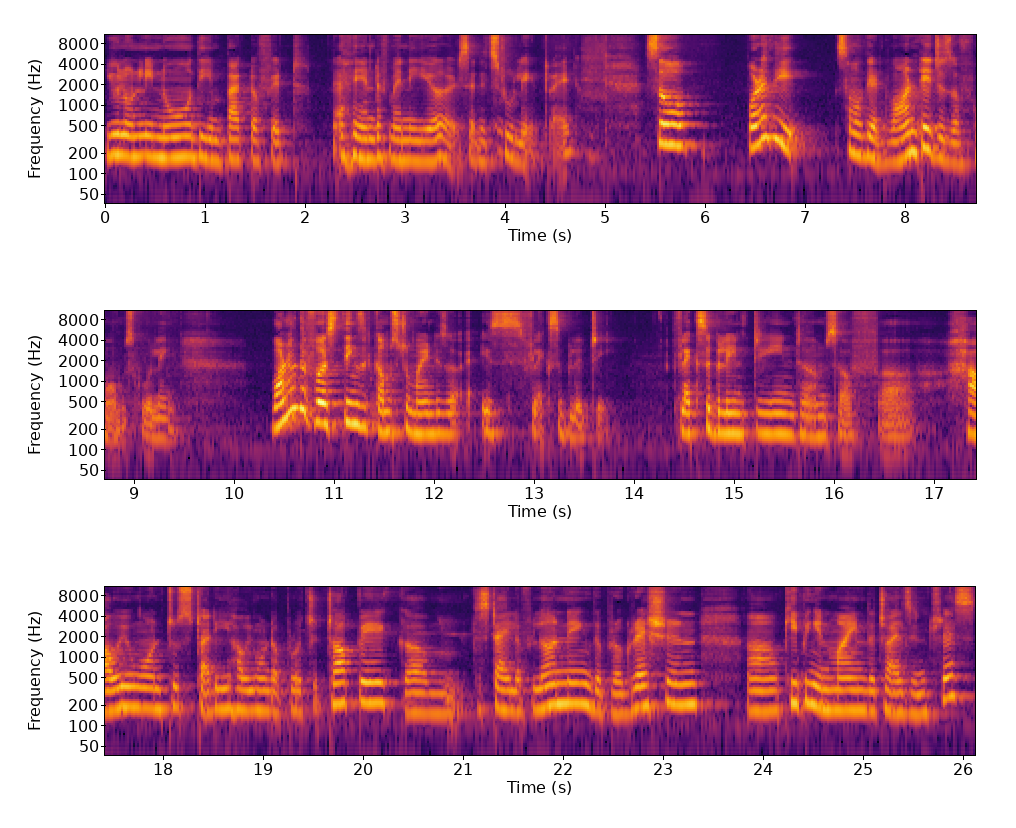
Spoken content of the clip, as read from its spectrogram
you'll only know the impact of it at the end of many years and it's too late right? So what are the some of the advantages of homeschooling? One of the first things that comes to mind is uh, is flexibility. Flexibility in terms of uh, how you want to study, how you want to approach a topic, um, the style of learning, the progression, uh, keeping in mind the child's interests.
